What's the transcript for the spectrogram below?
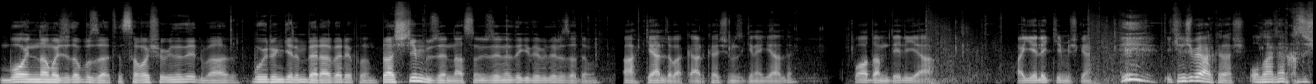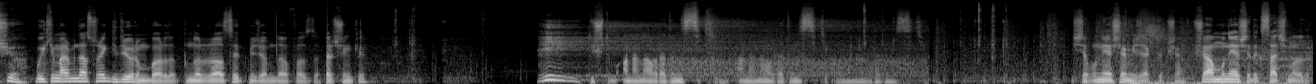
Bu oyunun amacı da bu zaten. Savaş oyunu değil mi abi? Buyurun gelin beraber yapalım. Rushlayayım mı üzerine aslında? Üzerine de gidebiliriz adamın. Ah geldi bak arkadaşımız yine geldi. Bu adam deli ya. Ay yelek giymiş gene. İkinci bir arkadaş. Olaylar kızışıyor. Bu iki mermiden sonra gidiyorum bu arada. Bunları rahatsız etmeyeceğim daha fazla. Çünkü. Düştüm. Ananı avradını sikeyim. Ananı avradını sikeyim. Ananı avradını sikeyim. İşte bunu yaşamayacaktık şu an. Şu an bunu yaşadık saçmaladık.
